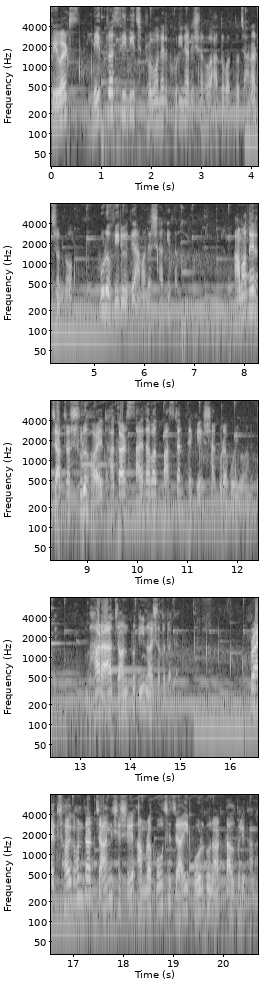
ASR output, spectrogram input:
Viewers Nidra sea beach ভ্রমণের খুঁটিনাটি সহ আতবাদ্য জানার জন্য পুরো ভিডিওতে আমাদের সাথেই থাকুন। আমাদের যাত্রা শুরু হয় ঢাকার সায়দাবাদ বাসস্ট্যান্ড থেকে সাকুরা পরিবহনে করে। ভাড়া জনপ্রতি নয়শত টাকা। প্রায় ছয় ঘণ্টার জার্নি শেষে আমরা পৌঁছে যাই বরগুনার তালতলি থানা।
